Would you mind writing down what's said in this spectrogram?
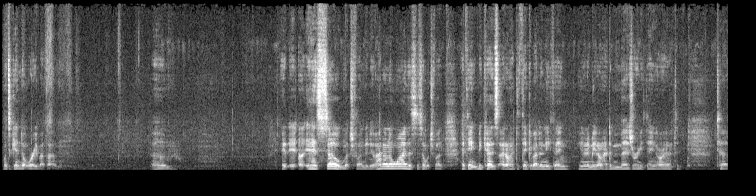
once again, don't worry about that. Um, it, it, uh, it is so much fun to do. I don't know why this is so much fun. I think because I don't have to think about anything. You know what I mean? I don't have to measure anything or I have to to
